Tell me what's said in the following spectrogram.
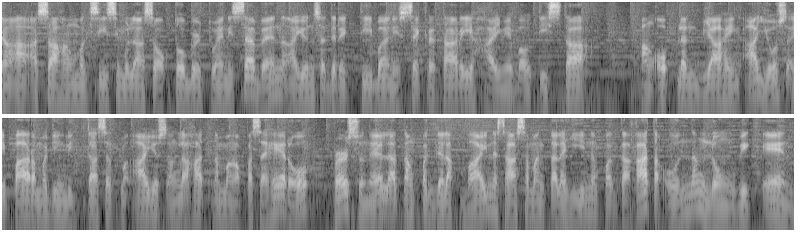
na aasahang magsisimula sa October 27 ayon sa direktiba ni Secretary Jaime Bautista. Ang Oplan biyaheng ayos ay para maging ligtas at maayos ang lahat ng mga pasahero, personnel at ang paglalakbay na sasamantalahin ng pagkakataon ng long weekend.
